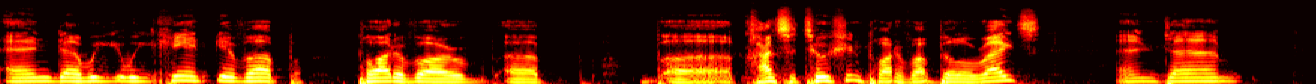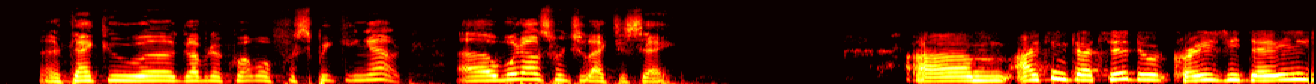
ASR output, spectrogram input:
and uh, we we can't give up part of our uh, Constitution, part of our Bill of Rights. And um, thank you, Governor Cuomo, for speaking out. Uh, what else would you like to say? Um, I think that's it. Crazy days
